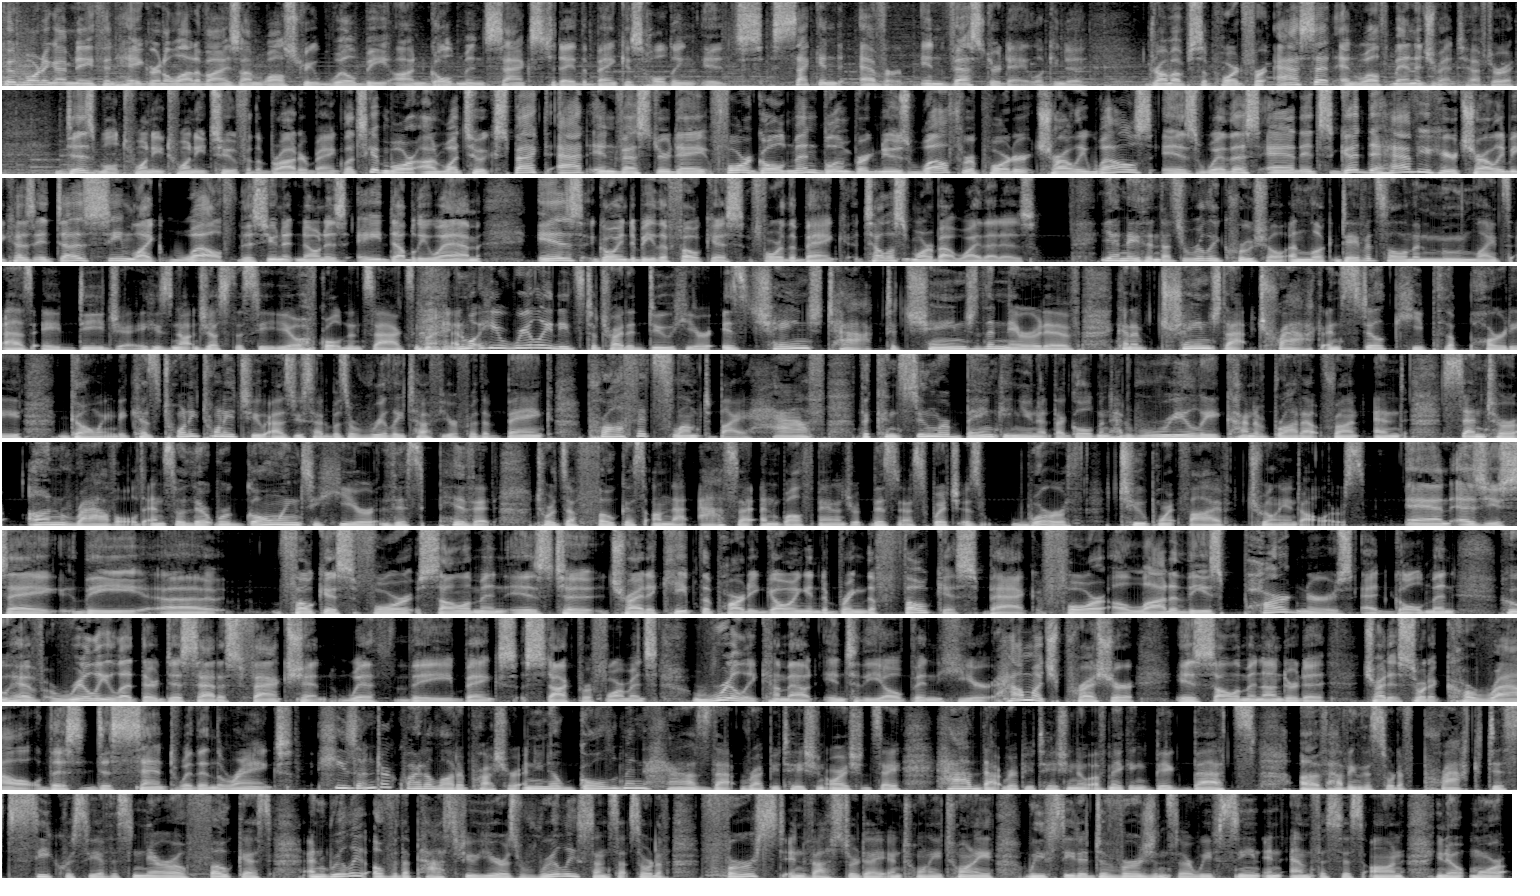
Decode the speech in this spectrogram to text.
Good morning. I'm Nathan Hager, and a lot of eyes on Wall Street will be on Goldman Sachs today. The bank is holding its second ever Investor Day, looking to drum up support for asset and wealth management after a dismal 2022 for the broader bank. Let's get more on what to expect at Investor Day for Goldman. Bloomberg News wealth reporter Charlie Wells is with us, and it's good to have you here, Charlie, because it does seem like wealth, this unit known as AWM, is going to be the focus for the bank. Tell us more about why that is. Yeah, Nathan, that's really crucial. And look, David Solomon moonlights as a DJ. He's not just the CEO of Goldman Sachs. Right. And what he really needs to try to do here is change tack to change the narrative, kind of change that track and still keep the party going. Because 2022, as you said, was a really tough year for the bank. Profits slumped by half. The consumer banking unit that Goldman had really kind of brought out front and center unraveled. And so there, we're going to hear this pivot towards a focus on that asset and wealth management business, which is worth $2.5 trillion. And as you say, the uh, focus for Solomon is to try to keep the party going and to bring the focus back for a lot of these partners at Goldman who have really let their dissatisfaction with the bank's stock performance really come out into the open here. How much pressure is Solomon under to try to sort of corral this dissent within the ranks? He's under quite a lot of pressure. And, you know, Goldman has that reputation, or I should say, had that reputation you know, of making big bets, of having this sort of practiced secrecy, of this narrow focus. And really, over the past few years, really since that sort of first investor day in 2020, we've seen a divergence there. We've seen an emphasis on, you know, more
